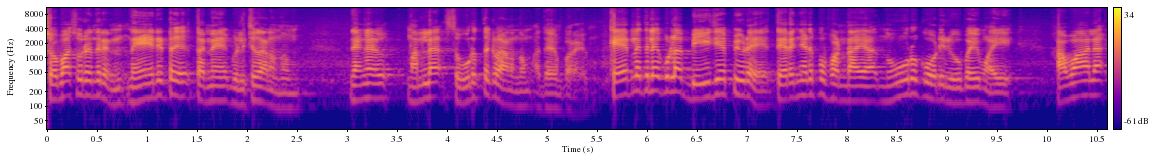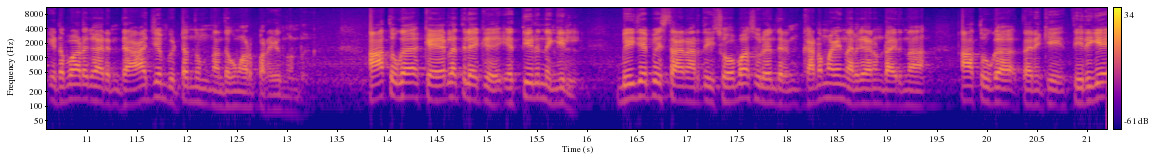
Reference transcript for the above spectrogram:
ശോഭാ സുരേന്ദ്രൻ നേരിട്ട് തന്നെ വിളിച്ചതാണെന്നും ഞങ്ങൾ നല്ല സുഹൃത്തുക്കളാണെന്നും അദ്ദേഹം പറയുന്നു. കേരളത്തിലേക്കുള്ള ബി ജെ പിയുടെ തെരഞ്ഞെടുപ്പ് ഫണ്ടായ നൂറ് കോടി രൂപയുമായി ഹവാല ഇടപാടുകാരൻ രാജ്യം വിട്ടെന്നും നന്ദകുമാർ പറയുന്നുണ്ട്. ആ തുക കേരളത്തിലേക്ക് എത്തിയിരുന്നെങ്കിൽ ബി ജെ പി സ്ഥാനാർത്ഥി ശോഭാ സുരേന്ദ്രൻ കടമായി നൽകാനുണ്ടായിരുന്ന ആ തുക തനിക്ക് തിരികെ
